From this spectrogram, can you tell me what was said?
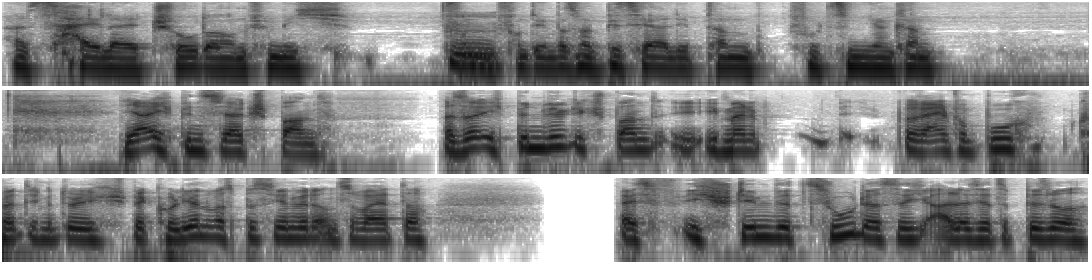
als Highlight-Showdown für mich von, mhm. von dem, was wir bisher erlebt haben, funktionieren kann. Ja, ich bin sehr gespannt. Also ich bin wirklich gespannt. Ich meine, rein vom Buch könnte ich natürlich spekulieren, was passieren wird und so weiter. Also ich stimme dir zu, dass sich alles jetzt ein bisschen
